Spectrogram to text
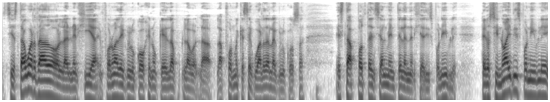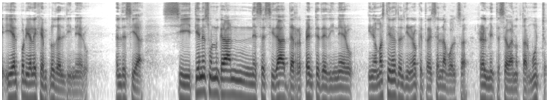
si está guardado la energía en forma de glucógeno, que es la, la forma en que se guarda la glucosa, está potencialmente la energía disponible. Pero si no hay disponible, y él ponía el ejemplo del dinero, él decía, si tienes una gran necesidad de repente de dinero y nomás tienes el dinero que traes en la bolsa, realmente se va a notar mucho.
